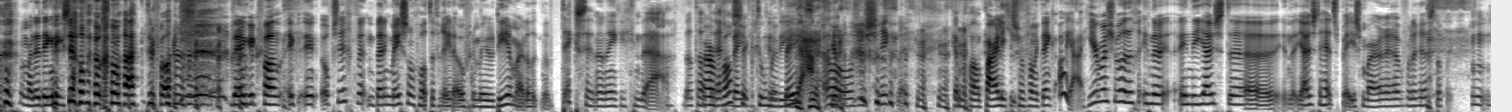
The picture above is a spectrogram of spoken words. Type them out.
maar de dingen die ik zelf heb gemaakt ervan, denk ik van... Ik, op zich ben, ben ik meestal nog wel tevreden over de melodieën, maar dat ik de teksten, dan denk ik, nou, dat had Waar echt was beter ik toen mee bezig? Ja, oh, dat was verschrikkelijk. ik heb nog wel een paar liedjes waarvan ik denk, oh ja, hier was je wel in de, in de, juiste, in de juiste headspace, maar eh, voor de rest dat ik... mm.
